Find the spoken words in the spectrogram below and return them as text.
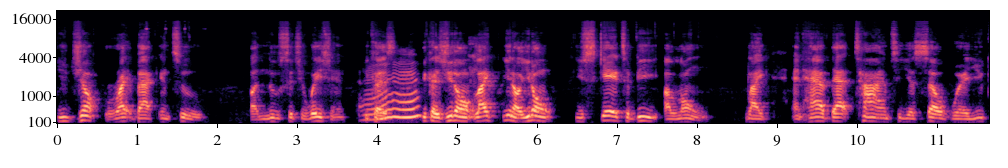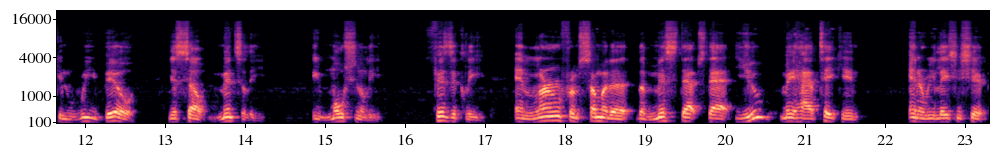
you jump right back into a new situation because mm-hmm. because you don't like, you know, you don't you're scared to be alone. Like and have that time to yourself where you can rebuild yourself mentally, emotionally, physically, and learn from some of the the missteps that you may have taken in a relationship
